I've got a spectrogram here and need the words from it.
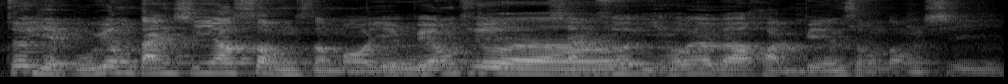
就也不用担心要送什么，也不用去对啊想说以后要不要还别人什么东西，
